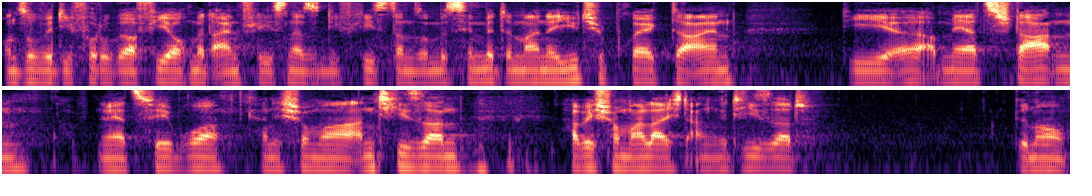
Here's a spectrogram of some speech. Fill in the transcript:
Und so wird die Fotografie auch mit einfließen. Also die fließt dann so ein bisschen mit in meine YouTube-Projekte ein, die äh, ab März starten. Ab März, Februar kann ich schon mal anteasern. Habe ich schon mal leicht angeteasert. Genau.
